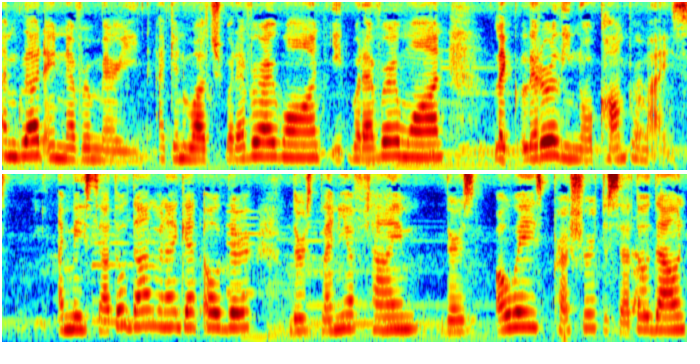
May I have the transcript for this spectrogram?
I'm glad I never married. I can watch whatever I want, eat whatever I want, like literally no compromise. I may settle down when I get older. There's plenty of time. There's always pressure to settle down.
